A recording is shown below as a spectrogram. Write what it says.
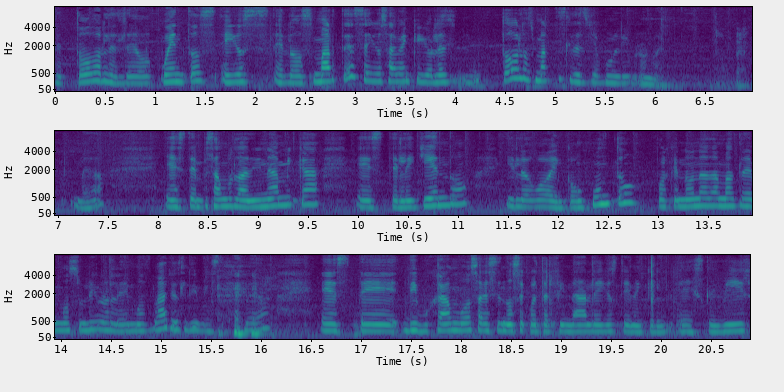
de todo, les leo cuentos. Ellos, en los martes, ellos saben que yo les, todos los martes les llevo un libro nuevo. Este, empezamos la dinámica este, leyendo y luego en conjunto, porque no nada más leemos un libro, leemos varios libros, Este, dibujamos, a veces no se cuenta el final, ellos tienen que escribir,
